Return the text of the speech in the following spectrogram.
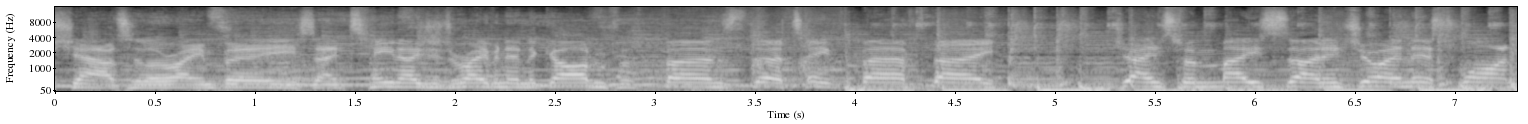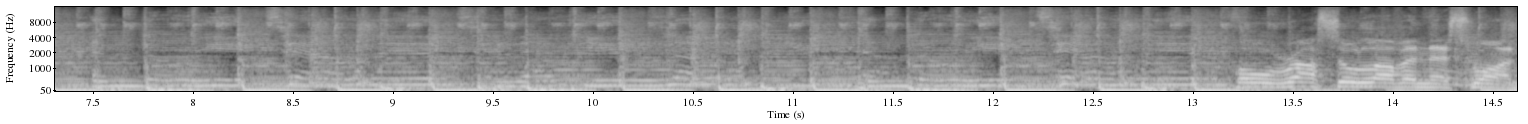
massive shout out to Lorraine B. Saying teenagers raving in the garden for Fern's 13th birthday. James from Mason enjoying this one. Paul Russell loving this one.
